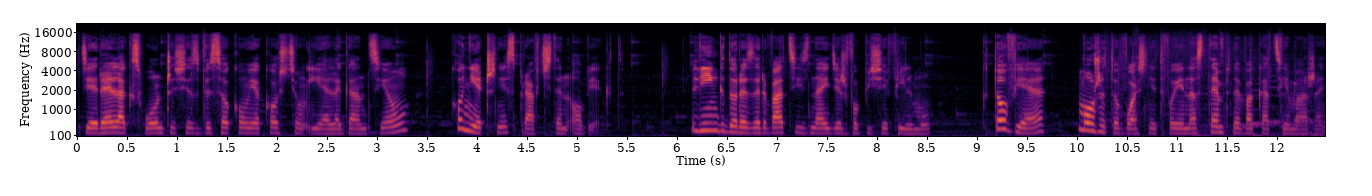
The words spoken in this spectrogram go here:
gdzie relaks łączy się z wysoką jakością i elegancją, koniecznie sprawdź ten obiekt. Link do rezerwacji znajdziesz w opisie filmu. Kto wie, może to właśnie Twoje następne wakacje marzeń.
